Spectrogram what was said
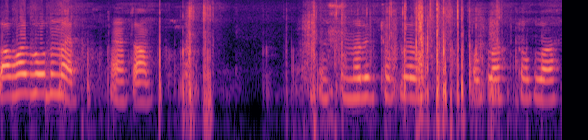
Daha fazla odun ver. He tamam. Şunları bir toplayalım. Topla topla.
